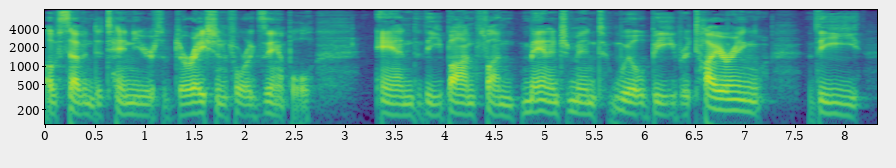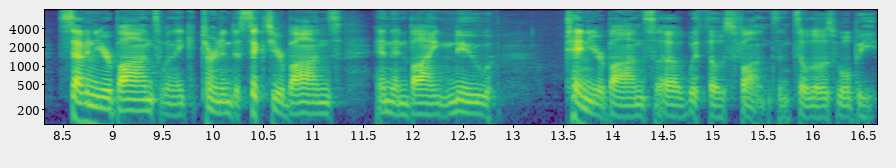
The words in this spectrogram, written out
of seven to 10 years of duration, for example. And the bond fund management will be retiring the seven year bonds when they turn into six year bonds and then buying new 10 year bonds uh, with those funds. And so those will be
